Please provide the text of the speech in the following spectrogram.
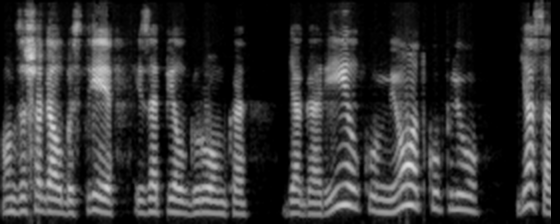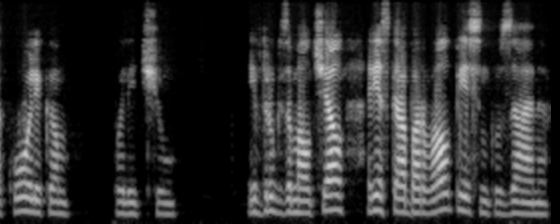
Он зашагал быстрее и запел громко: "Я горилку, мед куплю, я соколиком полечу". И вдруг замолчал, резко оборвал песенку, замер.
